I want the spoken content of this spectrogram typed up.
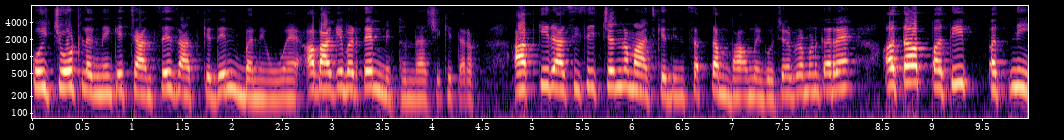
कोई चोट लगने के चांसेस आज के दिन बने हुए हैं। अब आगे बढ़ते हैं मिथुन राशि की तरफ़। आपकी राशि से चंद्रमा आज के दिन सप्तम भाव में गोचर भ्रमण कर रहे हैं। अतः पति, पत्नी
